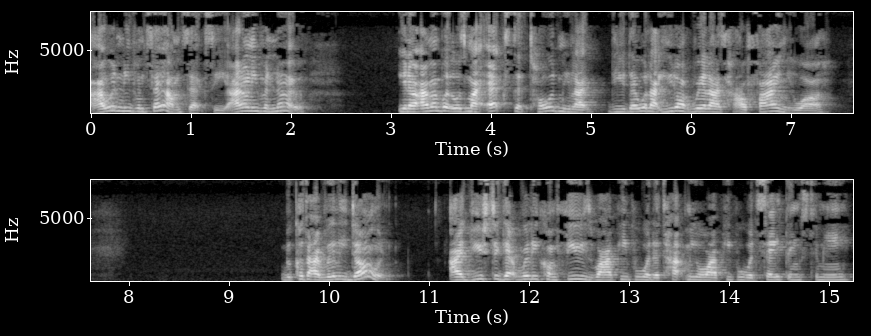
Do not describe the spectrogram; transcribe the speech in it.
I wouldn't even say I'm sexy. I don't even know. You know, I remember it was my ex that told me, like, they were like, you don't realize how fine you are. Because I really don't. I used to get really confused why people would attack me or why people would say things to me.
